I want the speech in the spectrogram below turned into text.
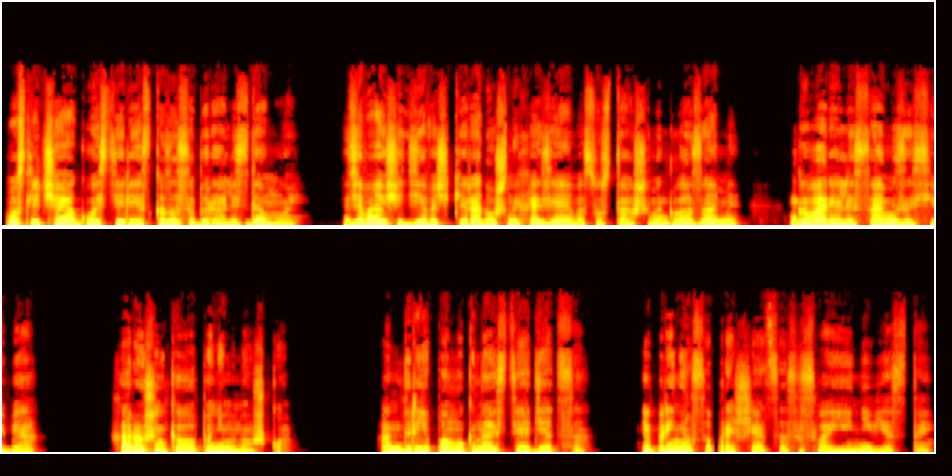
После чая гости резко засобирались домой. Зевающие девочки, радушные хозяева с уставшими глазами говорили сами за себя. Хорошенького понемножку. Андрей помог Насте одеться и принялся прощаться со своей невестой.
